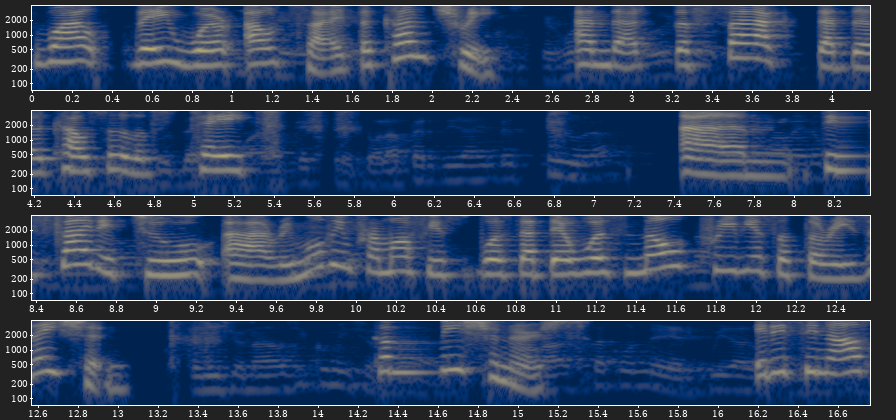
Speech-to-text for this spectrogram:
while they were outside the country and that the fact that the Council of State um, decided to uh, remove him from office was that there was no previous authorization. Commissioners, it is enough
